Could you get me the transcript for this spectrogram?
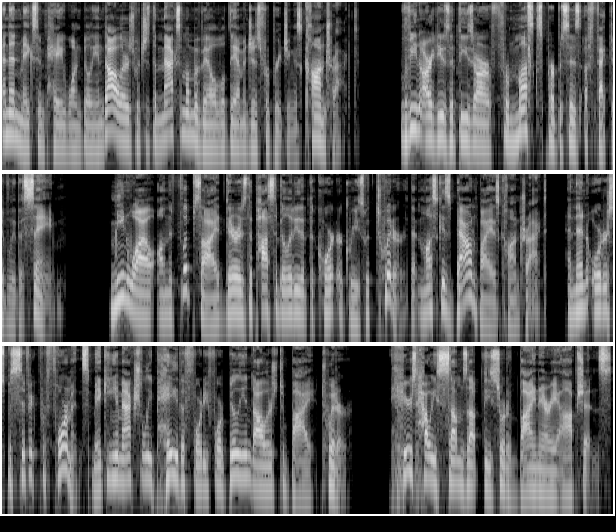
and then makes him pay $1 billion, which is the maximum available damages for breaching his contract. Levine argues that these are, for Musk's purposes, effectively the same. Meanwhile, on the flip side, there is the possibility that the court agrees with Twitter that Musk is bound by his contract and then orders specific performance, making him actually pay the $44 billion to buy Twitter. Here's how he sums up these sort of binary options.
